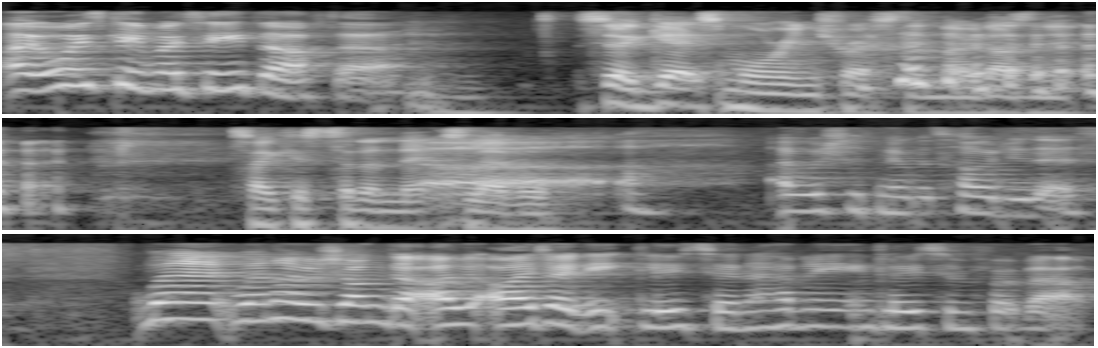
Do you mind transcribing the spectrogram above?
I always clean my teeth after. So it gets more interesting though, doesn't it? Take us to the next uh, level. I wish I'd never told you this. When when I was younger, I, I don't eat gluten. I haven't eaten gluten for about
